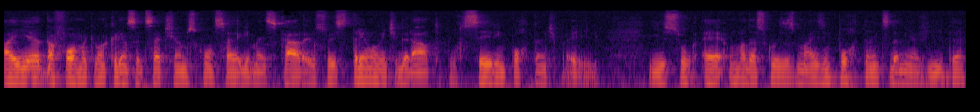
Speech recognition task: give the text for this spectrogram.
Aí é da forma que uma criança de 7 anos consegue, mas cara, eu sou extremamente grato por ser importante para ele. Isso é uma das coisas mais importantes da minha vida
